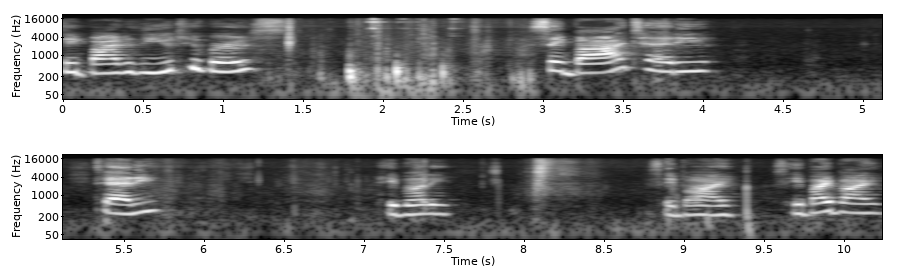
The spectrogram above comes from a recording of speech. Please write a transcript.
Say bye to the YouTubers. Say bye, Teddy. Teddy. Hey, buddy. Say bye. Say bye-bye.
